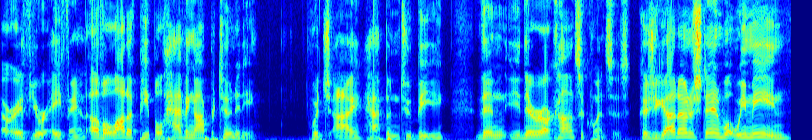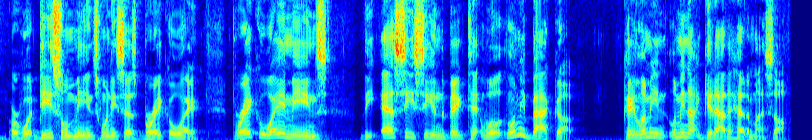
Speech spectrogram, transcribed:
or if you're a fan of a lot of people having opportunity, which I happen to be, then there are consequences. Because you got to understand what we mean, or what Diesel means when he says breakaway. Breakaway means the SEC and the Big Ten. Well, let me back up. Okay, let me let me not get out ahead of myself.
